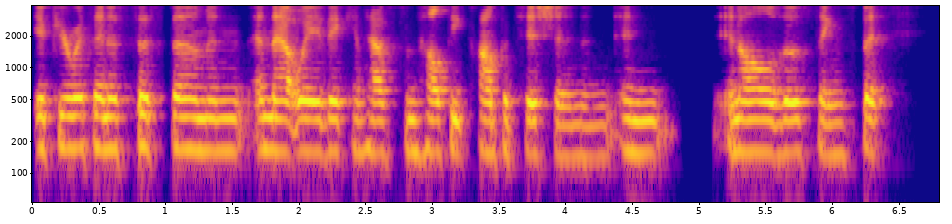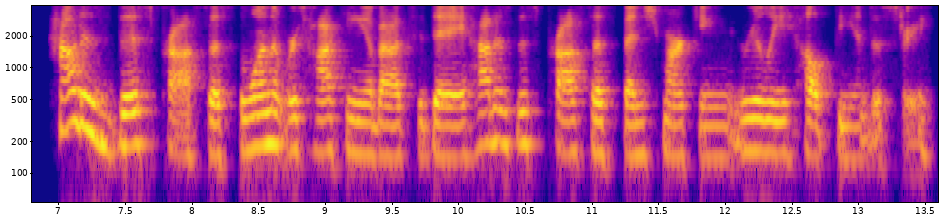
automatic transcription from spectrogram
if you're within a system and and that way they can have some healthy competition and and and all of those things. But how does this process the one that we're talking about today how does this process benchmarking really help the industry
